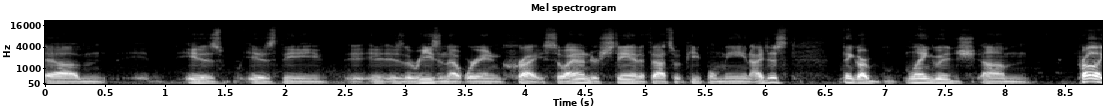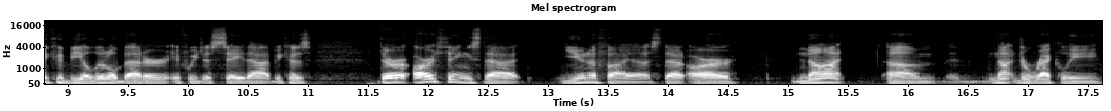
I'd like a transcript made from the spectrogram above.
um, is is the is the reason that we're in Christ. So I understand if that's what people mean. I just think our language um, probably could be a little better if we just say that because there are things that unify us that are not um, not directly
